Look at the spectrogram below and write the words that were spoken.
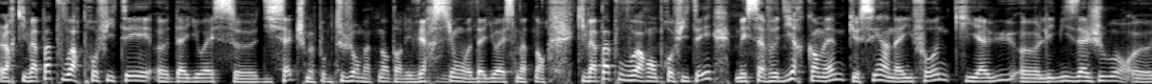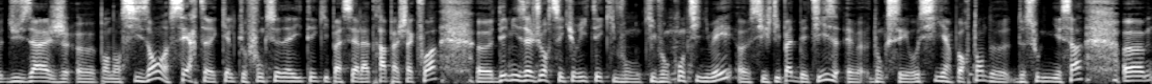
alors qu'il va pas pouvoir profiter d'iOS 17. Je me paume toujours maintenant dans les versions d'iOS maintenant, qui va pas pouvoir en profiter, mais ça veut dire quand même que c'est un iPhone qui a eu les mises à jour d'usage pendant six ans, certes avec quelques fonctionnalités qui passaient à la trappe à chaque fois, des mises à jour de sécurité qui vont qui vont continuer, euh, si je dis pas de bêtises. Euh, donc c'est aussi important de, de souligner ça. Euh,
